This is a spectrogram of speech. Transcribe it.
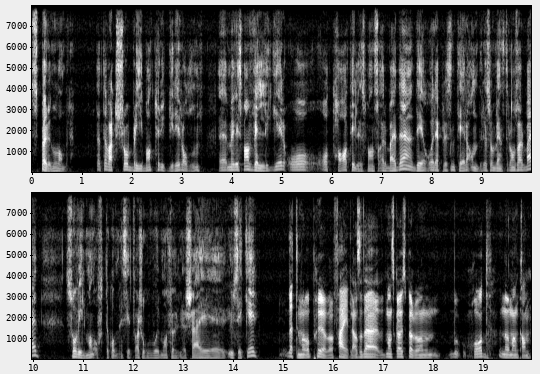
spørre noen andre. Etter hvert så blir man tryggere i rollen. Eh, men hvis man velger å, å ta tillitsmannsarbeidet, det å representere andre som venstrehåndsarbeid, så vil man ofte komme i en situasjon hvor man føler seg eh, usikker. Dette med å prøve og feile altså det, Man skal jo spørre om råd når man kan,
